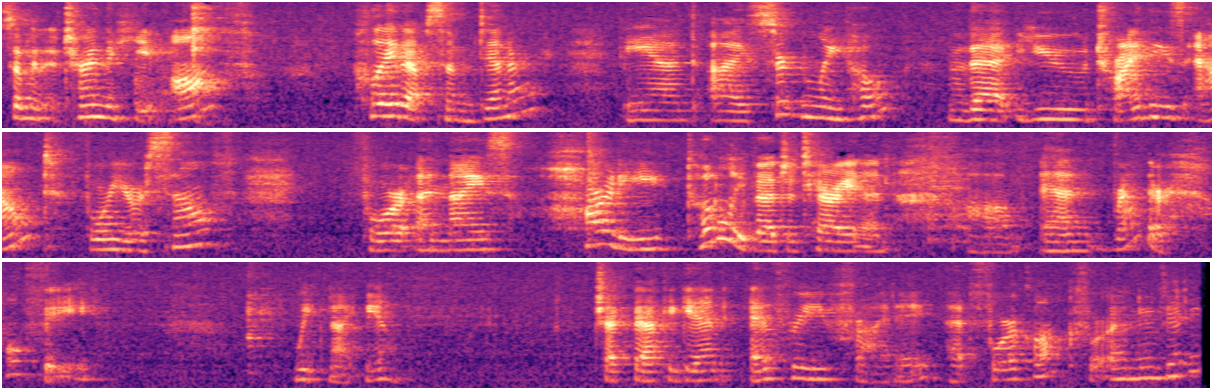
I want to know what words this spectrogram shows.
So I'm gonna turn the heat off, plate up some dinner, and I certainly hope that you try these out for yourself for a nice, hearty, totally vegetarian, um, and rather healthy weeknight meal. Check back again every Friday at 4 o'clock for a new video.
